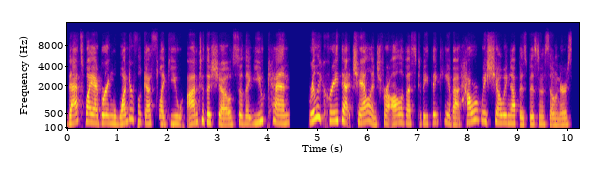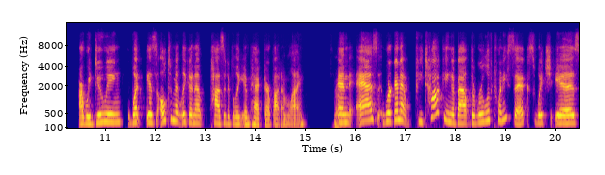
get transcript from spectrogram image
That's why I bring wonderful guests like you onto the show so that you can really create that challenge for all of us to be thinking about how are we showing up as business owners? Are we doing what is ultimately going to positively impact our bottom line? Right. And as we're going to be talking about the rule of 26, which is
